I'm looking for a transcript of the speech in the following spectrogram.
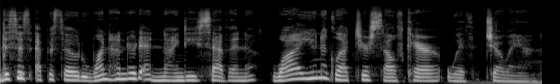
This is episode 197 Why You Neglect Your Self Care with Joanne.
